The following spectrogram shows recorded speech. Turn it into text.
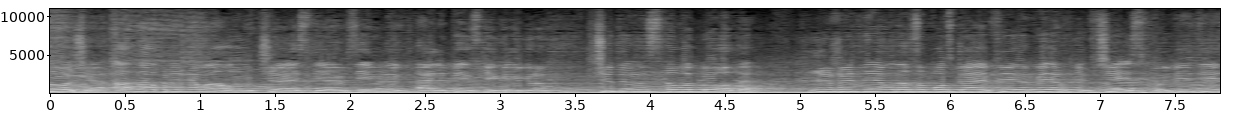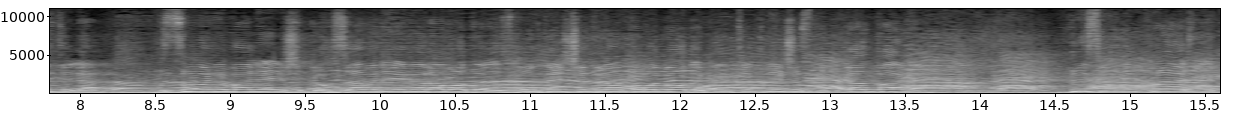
Сочи. Она принимала участие в зимних Олимпийских играх 2014 года. Ежедневно запуская фейерверки в честь победителя в зоне болельщиков. За время работы с 2004 года пиротехнических компаний Веселый праздник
